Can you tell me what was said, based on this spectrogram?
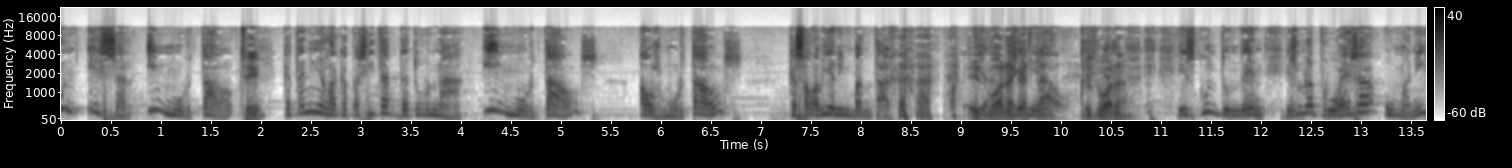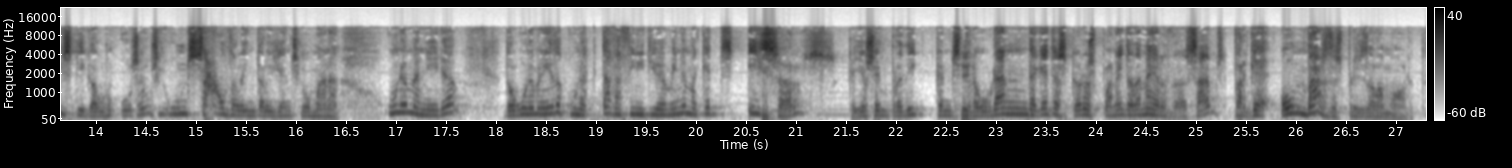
un ésser immortal Sí. que tenia la capacitat de tornar immortals els mortals que se l'havien inventat. És bona, aquesta. genial. És bona. és contundent, és una proesa humanística, un, un salt de la intel·ligència humana, una manera, d'alguna manera, de connectar definitivament amb aquests éssers, que jo sempre dic que ens Sí. trauran d'aquest escarós planeta de merda, saps? Perquè on vas després de la mort?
